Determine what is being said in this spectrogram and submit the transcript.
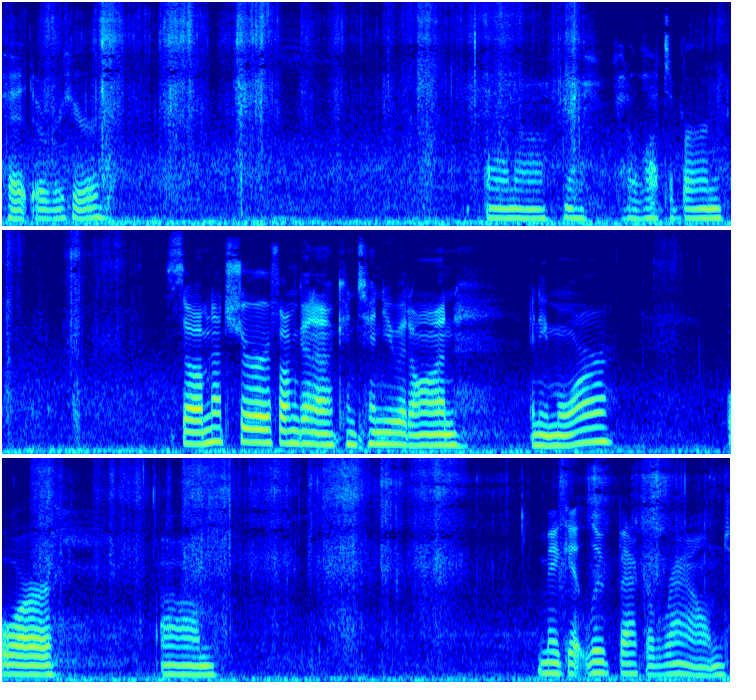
pit over here. And uh, yeah, got a lot to burn. So I'm not sure if I'm gonna continue it on anymore or um, make it loop back around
